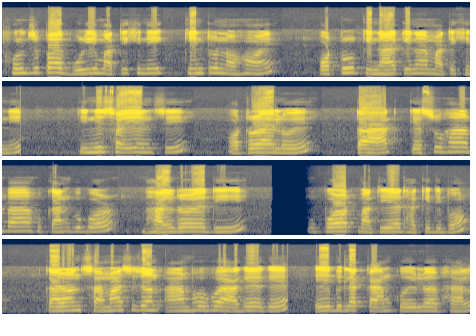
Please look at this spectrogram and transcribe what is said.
ফুলজোপা গুৰি মাটিখিনি কিন্তু নহয় পটুৰ কিনাৰ কিনাৰ মাটিখিনি তিনি চাৰি ইঞ্চি আঁতৰাই লৈ তাত কেঁচুসাৰ বা শুকান গোবৰ ভালদৰে দি ওপৰত মাটিৰে ঢাকি দিব। কাৰণ ছামাৰ ছিজন আৰম্ভ হোৱাৰ আগে আগে এইবিলাক কাম কৰি লোৱা ভাল।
